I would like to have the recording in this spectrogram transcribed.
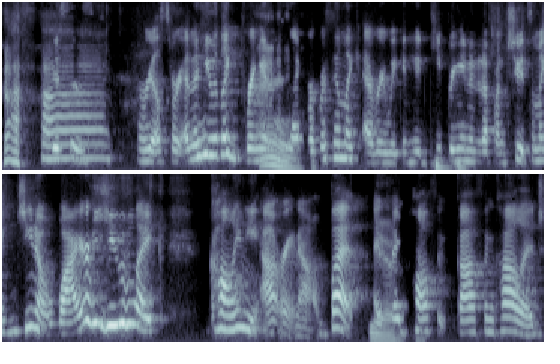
this is a real story. And then he would like bring it like work with him like every week and he'd keep bringing it up on shoots. I'm like, Gino, why are you like calling me out right now. But yeah. I played golf, golf in college,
